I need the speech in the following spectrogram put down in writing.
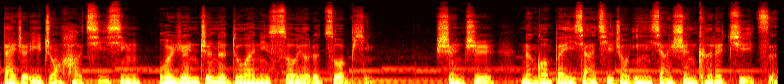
带着一种好奇心，我认真地读完你所有的作品，甚至能够背下其中印象深刻的句子。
